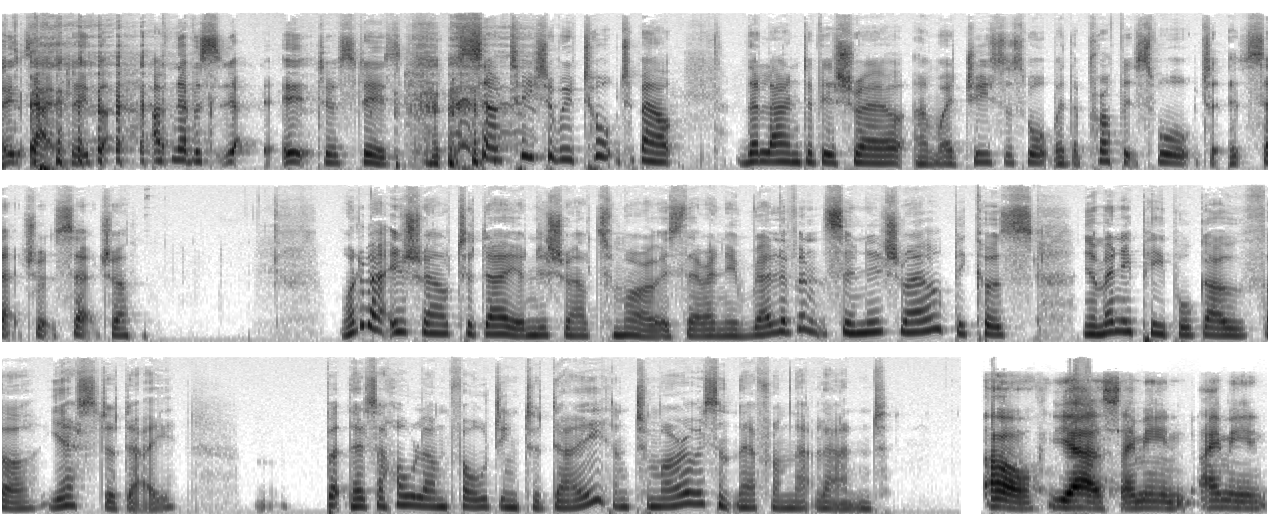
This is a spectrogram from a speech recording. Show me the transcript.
to- exactly, but I've never. It just is. So, Tisha, we've talked about the land of Israel and where Jesus walked, where the prophets walked, etc., etc. What about Israel today and Israel tomorrow? Is there any relevance in Israel? Because you know many people go for yesterday, but there's a whole unfolding today and tomorrow, isn't there, from that land? Oh, yes. I mean, I mean,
